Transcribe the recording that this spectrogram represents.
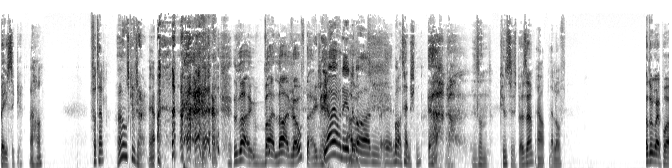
basically. Aha. Fortell. Ja, nå skal vi fortelle. Ja. Du bare, la det bra opp, da, egentlig. Ja, ja, men det, det var en eh, bra tension. Ja, bra. Litt sånn kunstnerisk pause. Ja, det er lov. Og da går jeg på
